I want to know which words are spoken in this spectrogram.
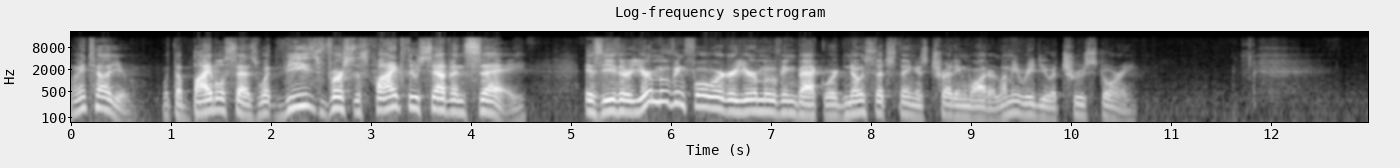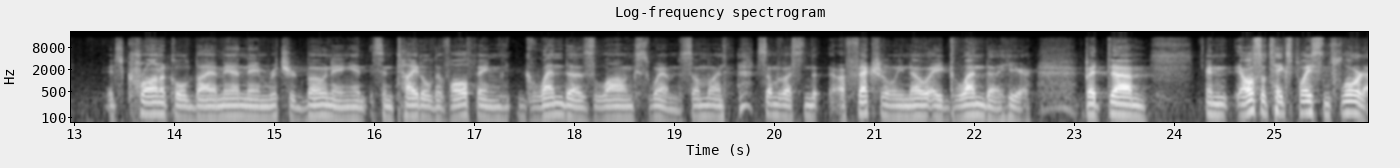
Let me tell you what the Bible says, what these verses 5 through 7 say is either you're moving forward or you're moving backward. No such thing as treading water. Let me read you a true story. It's chronicled by a man named Richard Boning, and it's entitled, of all things, Glenda's Long Swim. Someone, some of us affectionately know a Glenda here. But, um, and it also takes place in Florida.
